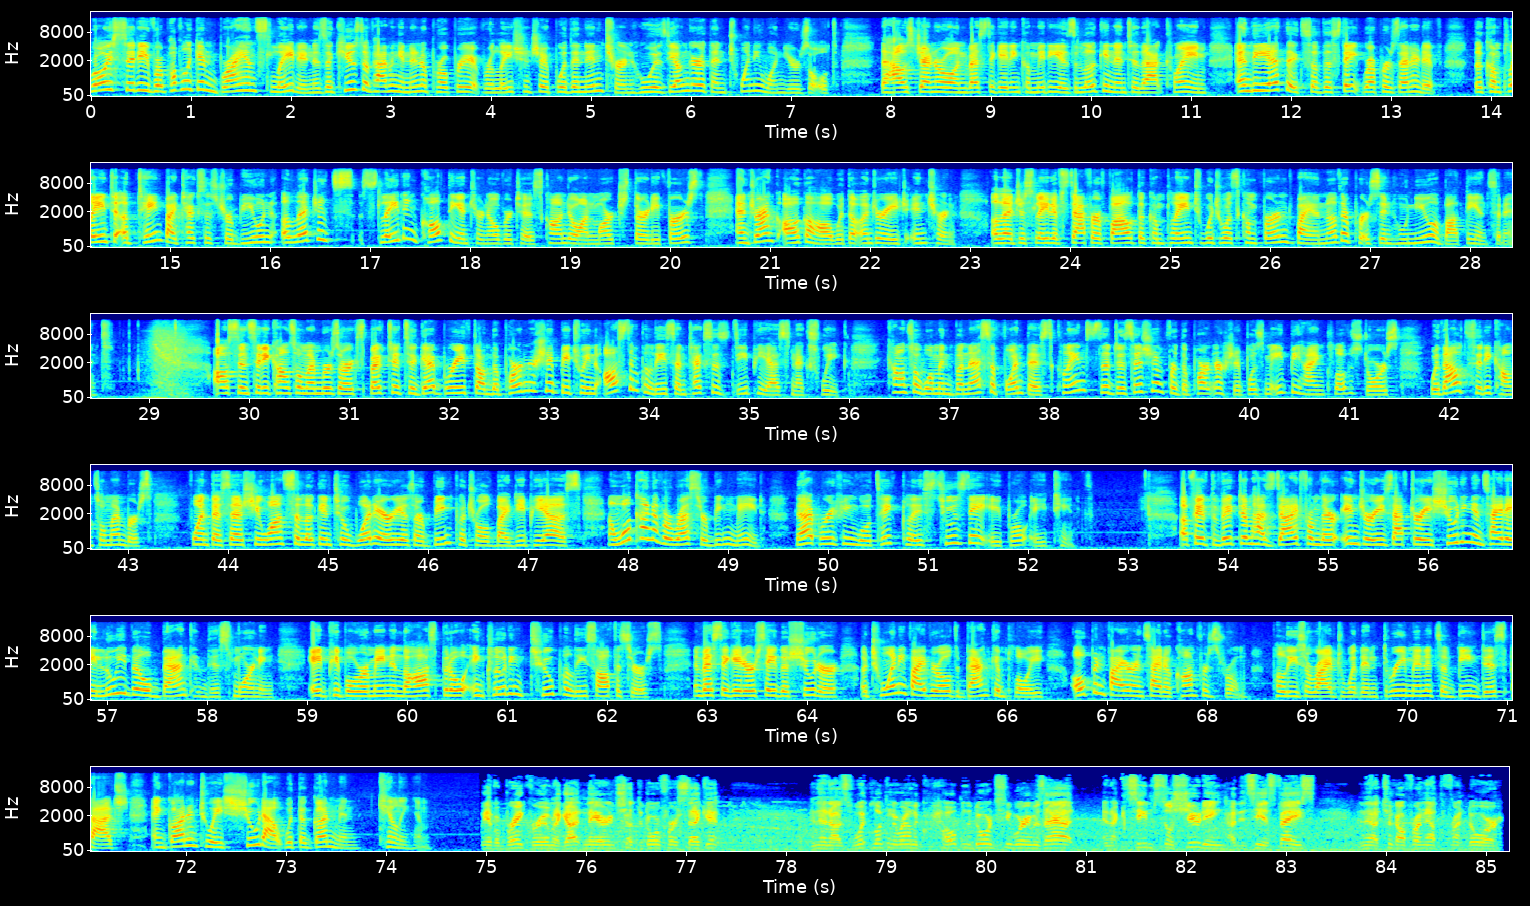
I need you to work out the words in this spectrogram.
Royse City Republican Bryan Slaton is accused of having an inappropriate relationship with an intern who is younger than 21 years old. The House General Investigating Committee is looking into that claim and the ethics of the state representative. The complaint obtained by Texas Tribune alleges Sladen called the intern over to his condo on March 31st and drank alcohol with the underage intern. A legislative staffer filed the complaint, which was confirmed by another person who knew about the incident. Austin City Council members are expected to get briefed on the partnership between Austin Police and Texas DPS next week. Councilwoman Vanessa Fuentes claims the decision for the partnership was made behind closed doors without City Council members. Fuentes says she wants to look into what areas are being patrolled by DPS and what kind of arrests are being made. That briefing will take place Tuesday, April 18th. A fifth victim has died from their injuries after a shooting inside a Louisville bank this morning. Eight people remain in the hospital, including two police officers. Investigators say the shooter, a 25-year-old bank employee, opened fire inside a conference room. Police arrived within three minutes of being dispatched and got into a shootout with the gunman, killing him. We have a break room. I got in there and shut the door for a second. And then I was looking around, the, opened the door to see where he was at, and I could see him still shooting. I didn't see his face and then I took off running out the front door.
